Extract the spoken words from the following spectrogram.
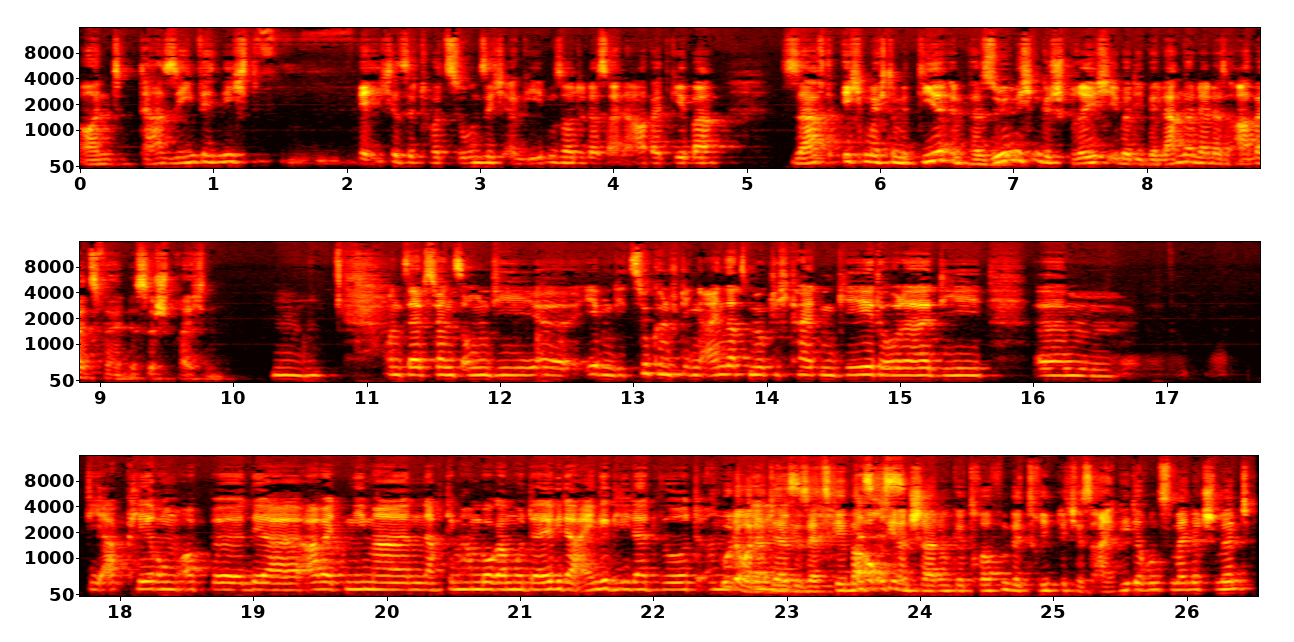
Und da sehen wir nicht, welche Situation sich ergeben sollte, dass ein Arbeitgeber sagt, ich möchte mit dir im persönlichen Gespräch über die Belange deines Arbeitsverhältnisses sprechen. Mhm. Und selbst wenn es um die äh, eben die zukünftigen Einsatzmöglichkeiten geht oder die ähm, die Abklärung, ob äh, der Arbeitnehmer nach dem Hamburger Modell wieder eingegliedert wird. Und Gut, aber da hat der Gesetzgeber auch die Entscheidung getroffen, betriebliches Eingliederungsmanagement,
